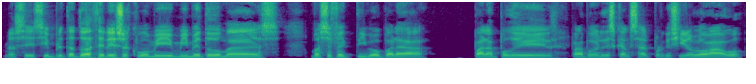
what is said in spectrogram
No sé, siempre trato de hacer eso, es como mi, mi método más, más efectivo para, para, poder, para poder descansar, porque si no lo hago,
